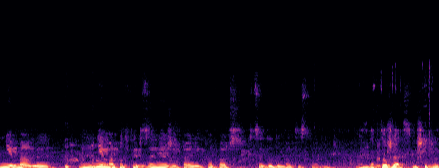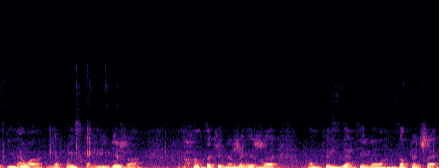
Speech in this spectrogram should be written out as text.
nie mamy, y, nie ma potwierdzenia, że pani Kopacz chce do debaty stanąć. Panie doktorze, jak słyszę, że zginęła japońska minibieża, to mam takie wrażenie, że pan prezydent, jego zaplecze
